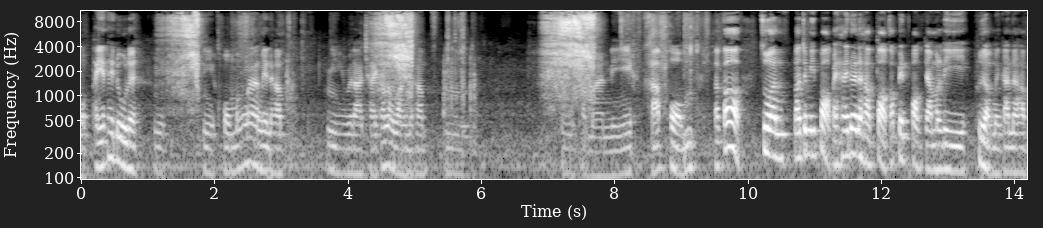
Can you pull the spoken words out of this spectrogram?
ผมเทสให้ดูเลยนี่ นี่คมมากๆเลยนะครับ นี่เวลาใช้ก็ระวังนะครับประมาณนี้ครับผม แล้วก็ส่วนเราจะมีปอกไปให้ด้วยนะครับ ปอกก็เป็นปอกจามารีเผือกเหมือนกันนะครับ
